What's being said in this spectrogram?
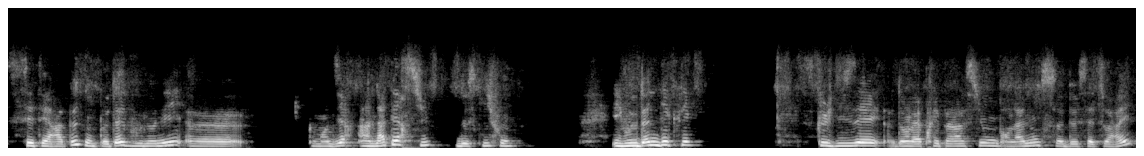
ces thérapeutes vont peut-être vous donner, euh, comment dire, un aperçu de ce qu'ils font. Ils vous donnent des clés que je disais dans la préparation, dans l'annonce de cette soirée,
